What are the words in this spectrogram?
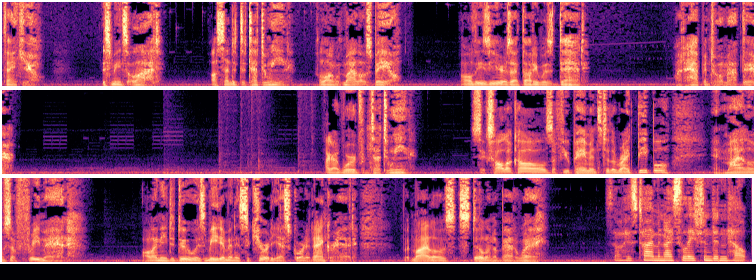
Thank you. This means a lot. I'll send it to Tatooine, along with Milo's bail. All these years I thought he was dead. What happened to him out there? I got word from Tatooine. Six holocalls, a few payments to the right people, and Milo's a free man. All I need to do is meet him and his security escort at Anchorhead, but Milo's still in a bad way. So his time in isolation didn't help.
